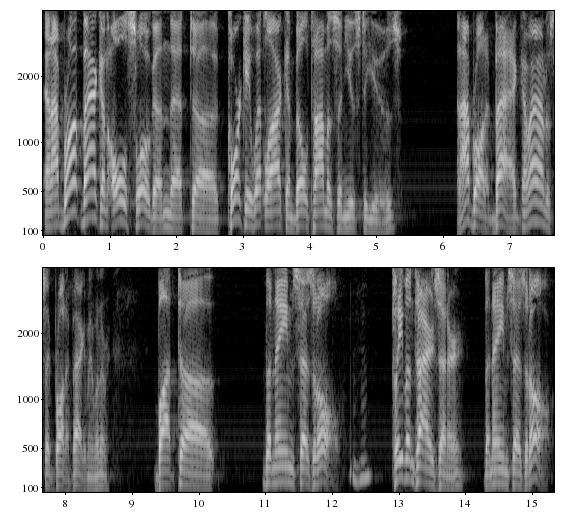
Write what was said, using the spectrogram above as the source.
And I brought back an old slogan that uh, Corky Whitlock and Bill Thomason used to use. And I brought it back. I, mean, I don't say brought it back, I mean, whatever. But uh, the name says it all. Cleveland Tire Center, the name says it all.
